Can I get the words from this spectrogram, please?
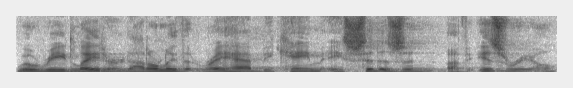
We'll read later not only that Rahab became a citizen of Israel,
